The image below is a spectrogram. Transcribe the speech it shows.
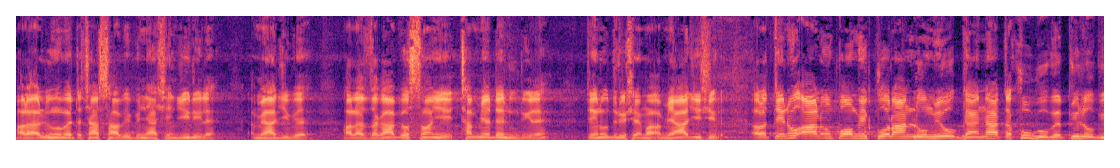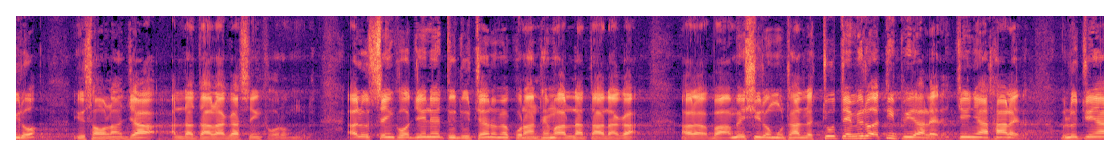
ဟာလားအလုံးမဲ့တခြားစာပေပညာရှင်ကြီးတွေလည်းအများကြီးပဲဟာလားစကားပြောဆွမ်းရည်ထက်မြက်တဲ့လူတွေလည်းတင်တို့တွေထဲမှာအများကြီးရှိတယ်အဲ့တော့တင်တို့အားလုံးပေါ်ပြီးကုရ်အာန်လိုမျိုးကဏ္ဍတစ်ခုကိုပဲပြုလုပ်ပြီးတော့ယူဆောင်လာကြအလ္လာဟ်တာလာကစိန်ခေါ်တော်မူတယ် အဲ့လိုစိန်ခေါ်ခြင်းနဲ့တူတူကျမ်းတော်မြတ်ကုရ်အာန်ထဲမှာအလ္လာဟ်တာလာကအဲ့ဒါဘာအမေရှိတော်မူထားလဲကြိုတင်ပြီးတော့အတိပေးရလိုက်တယ်ကြီးညာထားလိုက်တယ်ဘလို့ကြီးညာ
